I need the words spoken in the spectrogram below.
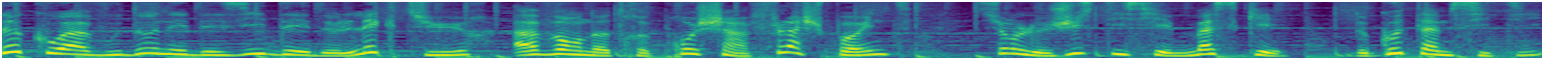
De quoi vous donner des idées de lecture avant notre prochain Flashpoint sur le justicier masqué de Gotham City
